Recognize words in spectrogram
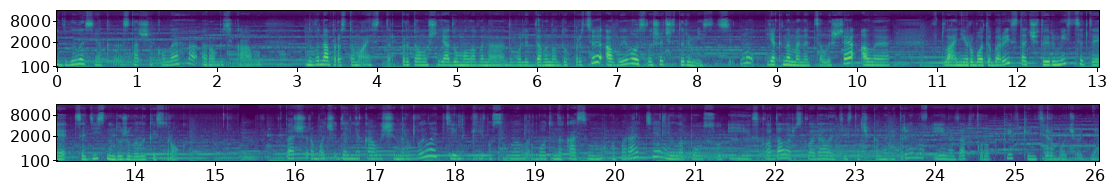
і дивилася, як старша колега робить каву. Ну вона просто майстер, при тому, що я думала, вона доволі давно тут працює, а виявилось лише 4 місяці. Ну, як на мене, це лише, але в плані роботи бариста 4 місяці це, дійсно дуже великий строк. Перший робочий день я каву ще не робила, тільки освоїла роботу на касовому апараті, мила посуд і складала, розкладала тістечка на вітрину і назад в коробки в кінці робочого дня.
